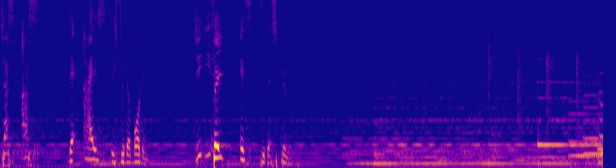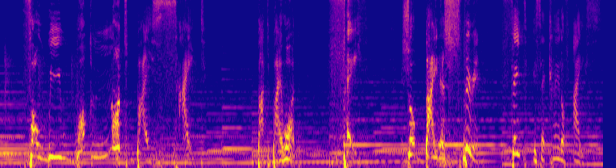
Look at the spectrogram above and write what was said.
just as the eyes is to the body, faith is to the spirit. For we walk not by sight, but by what? Faith. So by the spirit, faith is a kind of eyes.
